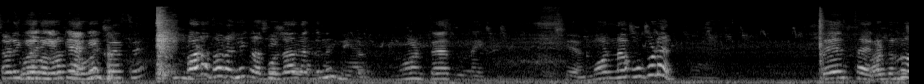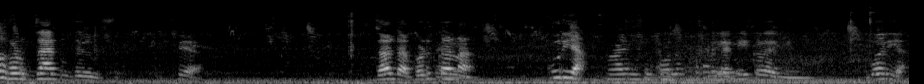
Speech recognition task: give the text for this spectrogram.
સડી ગયેલો. થોડો થોડો નીકળે જ્યાદા નથી નીકળે? છે મોણ નાખવું પડે ને? થાય નકર નો થાય. છે. જાડા ભડકાના કુરિયા. ગોરિયા.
